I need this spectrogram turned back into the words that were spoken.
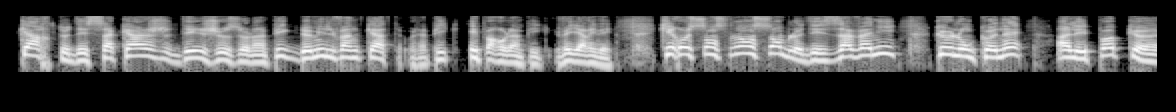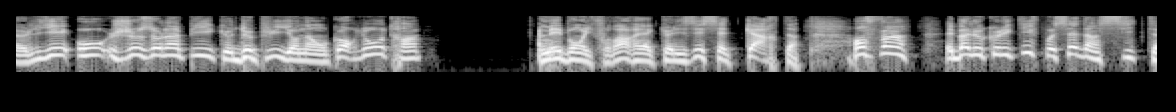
Carte des saccages des Jeux Olympiques 2024, olympiques et paralympiques, je vais y arriver, qui recense l'ensemble des avanies que l'on connaît à l'époque liées aux Jeux Olympiques. Depuis, il y en a encore d'autres, hein. Mais bon, il faudra réactualiser cette carte. Enfin, eh ben, le collectif possède un site.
